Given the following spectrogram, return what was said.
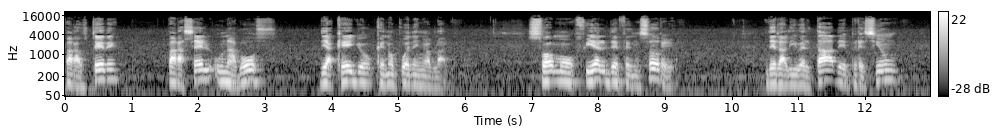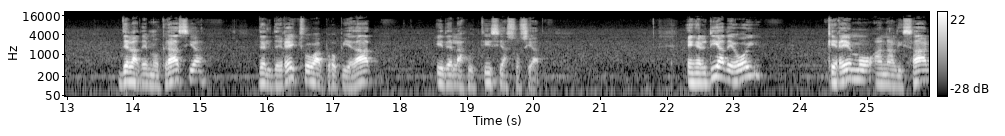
para ustedes para ser una voz de aquellos que no pueden hablar. Somos fiel defensores de la libertad de expresión, de la democracia, del derecho a propiedad y de la justicia social. En el día de hoy queremos analizar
